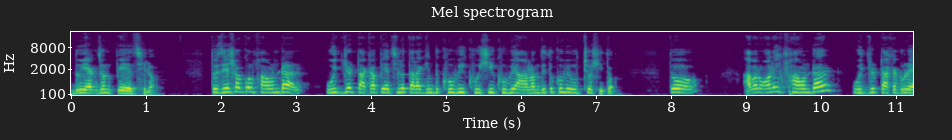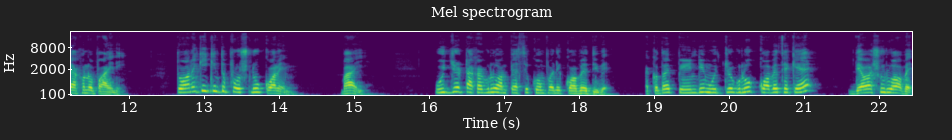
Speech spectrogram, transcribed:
দুই একজন পেয়েছিল। তো যে সকল ফাউন্ডার উইথড্রোর টাকা পেয়েছিল, তারা কিন্তু খুবই খুশি, খুবই আনন্দিত, খুবই উচ্ছ্বসিত। তো আবার অনেক ফাউন্ডার উইথড্রোর টাকাগুলো এখনও পায়নি। তো অনেকেই কিন্তু প্রশ্ন করেন, ভাই উইথড্রোর টাকাগুলো অনপ্যাসিভ কোম্পানি কবে দিবে? এক কথায় পেন্ডিং উইথড্রোগুলো কবে থেকে দেওয়া শুরু হবে?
